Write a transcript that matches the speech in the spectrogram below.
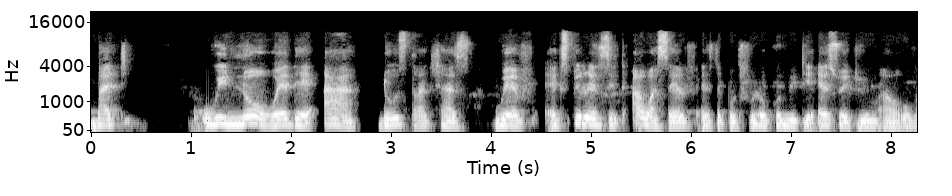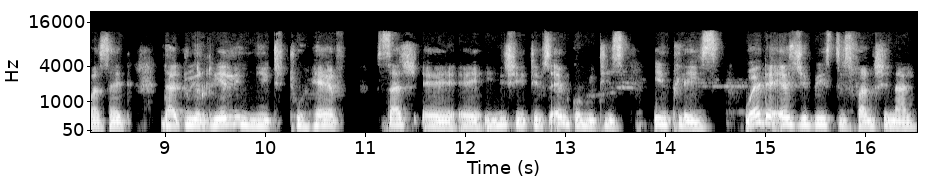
But we know where they are those structures we have experienced it ourselves as the portfolio committee as we're doing our oversight that we really need to have such uh, uh, initiatives and committees in place. Where the SGB is dysfunctional,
